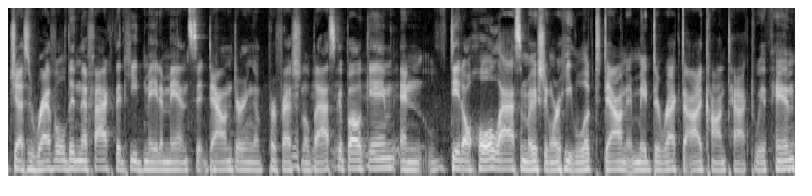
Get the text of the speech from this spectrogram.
just reveled in the fact that he'd made a man sit down during a professional basketball game and did a whole ass motion where he looked down and made direct eye contact with him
